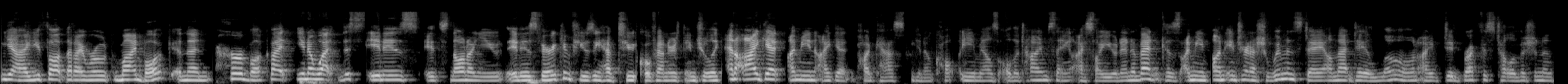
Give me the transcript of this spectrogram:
Yeah. Yeah, you thought that I wrote my book and then her book, but you know what? This it is. It's not on you. It is very confusing. I have two co-founders named Julie, and I get. I mean, I get podcasts, you know, call emails all the time saying I saw you at an event because I mean, on International Women's Day, on that day alone, I did breakfast television and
